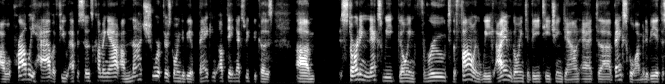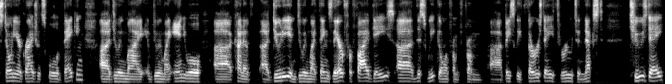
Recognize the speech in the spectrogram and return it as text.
I, will probably have a few episodes coming out. I'm not sure if there's going to be a banking update next week because um, starting next week, going through to the following week, I am going to be teaching down at uh, bank school. I'm going to be at the Stonier Graduate School of Banking, uh, doing my doing my annual uh, kind of uh, duty and doing my things there for five days uh, this week, going from from uh, basically Thursday through to next Tuesday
